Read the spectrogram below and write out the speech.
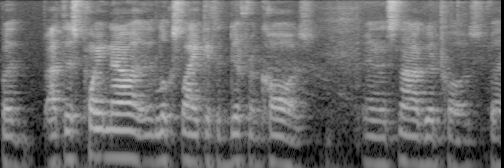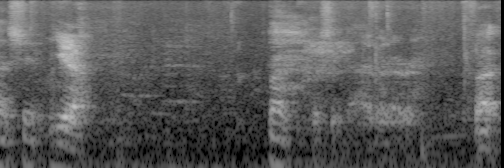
But at this point now, it looks like it's a different cause, and it's not a good cause for that shit. Yeah. But That shit died. Whatever. Fuck.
